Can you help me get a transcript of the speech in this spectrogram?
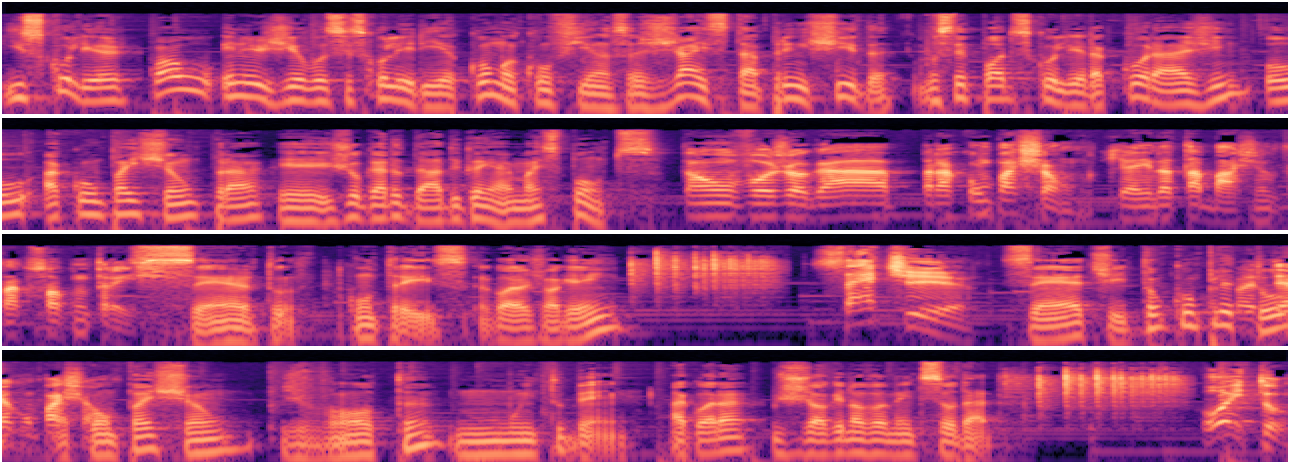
e escolher qual energia você escolheria. Como a confiança já está preenchida, você pode escolher a coragem ou a compaixão para é, jogar o dado e ganhar mais pontos. Então vou jogar para compaixão, que ainda tá baixo, ainda tá só com 3. Certo, com 3. Agora joguei. Sete! Sete. Então completou a compaixão. a compaixão de volta. Muito bem. Agora jogue novamente seu dado. Oito.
